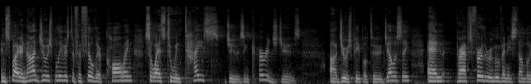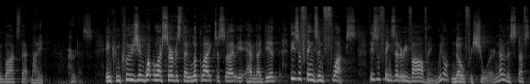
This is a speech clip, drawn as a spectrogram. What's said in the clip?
Inspire non Jewish believers to fulfill their calling so as to entice Jews, encourage Jews. Uh, Jewish people to jealousy, and perhaps further remove any stumbling blocks that might hurt us. In conclusion, what will our service then look like? Just so I have an idea. These are things in flux. These are things that are evolving. We don't know for sure. None of this stuff's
